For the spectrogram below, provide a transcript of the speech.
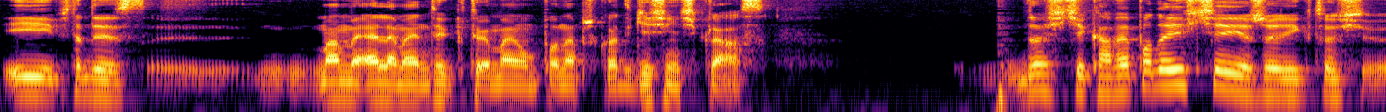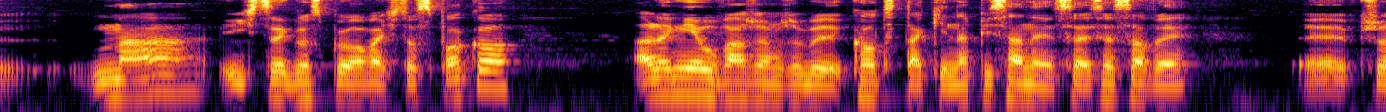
I wtedy jest, e, mamy elementy, które mają po na przykład 10 klas. Dość ciekawe podejście, jeżeli ktoś e, ma i chce go spróbować, to spoko ale nie uważam, żeby kod taki napisany CSS-owy przy,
